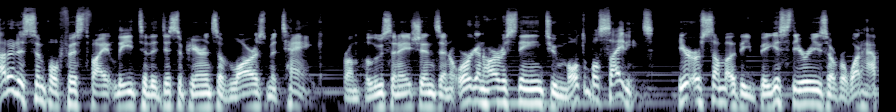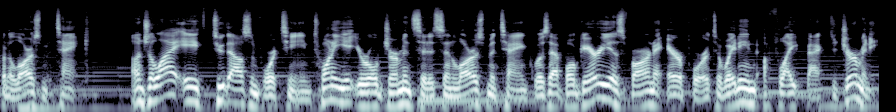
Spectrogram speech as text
How did a simple fistfight lead to the disappearance of Lars Mittank? From hallucinations and organ harvesting to multiple sightings, here are some of the biggest theories over what happened to Lars Mittank. On July 8, 2014, 28-year-old German citizen Lars Mittank was at Bulgaria's Varna airport awaiting a flight back to Germany.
